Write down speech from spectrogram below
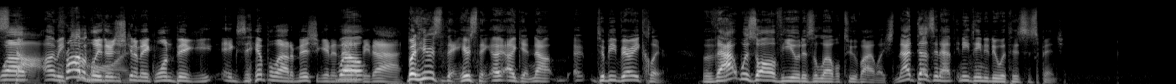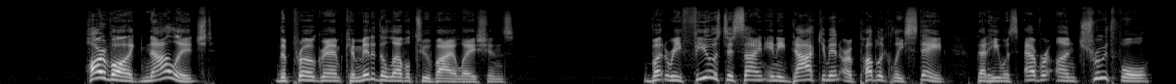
Well, Stop. I mean, probably they're just going to make one big example out of Michigan, and well, that'll be that. But here's the thing. Here's the thing. Again, now uh, to be very clear, that was all viewed as a level two violation. That doesn't have anything to do with his suspension. Harbaugh acknowledged the program committed the level two violations, but refused to sign any document or publicly state that he was ever untruthful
